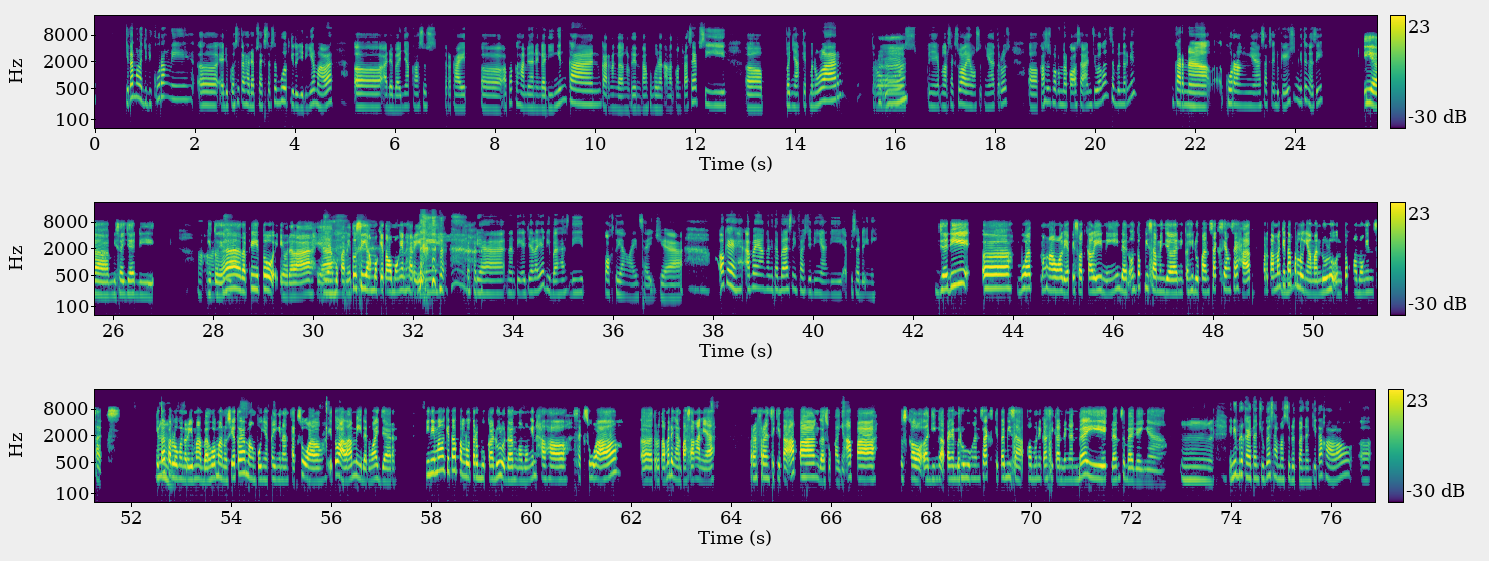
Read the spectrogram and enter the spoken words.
kita malah jadi kurang nih eh, edukasi terhadap seks tersebut gitu. Jadinya malah eh, ada banyak kasus terkait eh, apa kehamilan yang gak diinginkan karena nggak ngerti tentang penggunaan alat kontrasepsi, eh, penyakit menular, terus penyakit menular seksual ya maksudnya, terus eh, kasus pemerkosaan juga kan sebenarnya karena kurangnya sex education gitu nggak sih? iya bisa jadi Heeh, gitu tapi- ya tapi itu ya udahlah ya Iya. bukan itu sih yang mau kita omongin hari ini ya nanti aja lah ya dibahas di waktu yang lain saja. Oke, apa yang akan kita bahas nih Fas jadinya di episode ini? jadi eh buat mengawali episode kali ini dan untuk bisa menjalani kehidupan seks yang sehat pertama kita Hmm. perlu nyaman dulu untuk ngomongin seks kita Hmm. perlu menerima bahwa manusia tuh emang punya keinginan seksual itu alami dan wajar minimal kita perlu terbuka dulu dalam ngomongin hal-hal seksual eh, terutama dengan pasangan ya preferensi kita apa nggak sukanya apa. Terus kalau lagi nggak pengen berhubungan seks kita bisa komunikasikan dengan baik dan sebagainya. Hmm, ini berkaitan juga sama sudut pandang kita kalau eh,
